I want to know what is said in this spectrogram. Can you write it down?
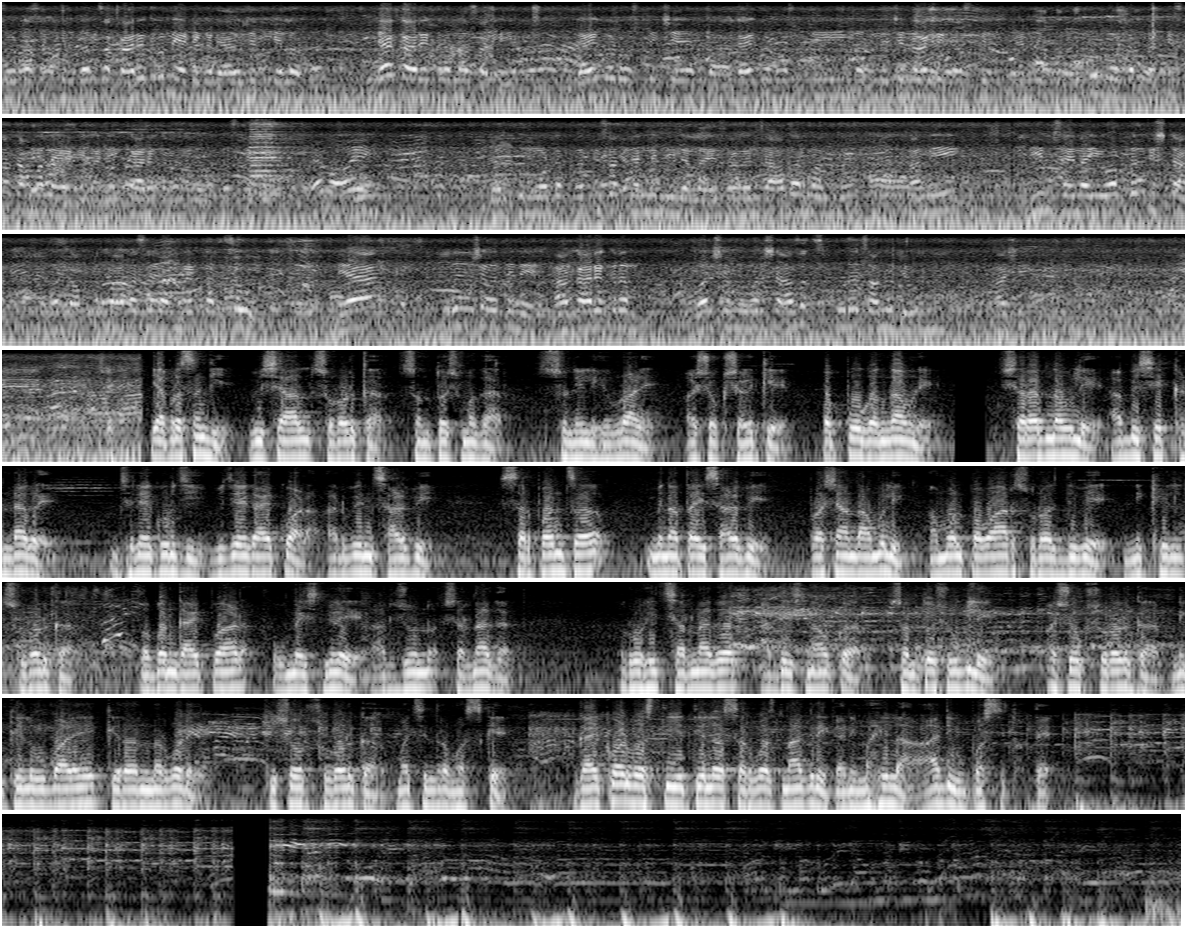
छोटासा कीर्तनचा कार्यक्रम या ठिकाणी आयोजित केला होता. त्या कार्यक्रमासाठी गायकवाड वस्तीचे गायकवाड वस्तीमधले जे नागरिक असतील त्यांना भरपूर मोठा प्रतिसाद आम्हाला या ठिकाणी कार्यक्रमाला उपस्थित भरपूर मोठा प्रतिसाद त्यांनी दिलेला आहे. सगळ्यांचा आभार मानतो. आम्ही भीमसेना युवा प्रतिष्ठान व डॉक्टर बाबासाहेब आंबेडकर चौक या ग्रुपच्या वतीने हा कार्यक्रम वर्षानुवर्ष आजच पुढे चालू ठेवू. अशी याप्रसंगी विशाल सुरडकर संतोष मगार सुनील हिवराळे अशोक शेळके पप्पू गंगावणे शरद नवले अभिषेक खंडागळे झिले गुरुजी विजय गायकवाड अरविंद साळवी सरपंच मीनाताई साळवी प्रशांत आमुलिक अमोल पवार सूरज दिवे निखिल सुरडकर बबन गायकवाड उमेश निळे अर्जुन शरणागत रोहित शरणागत आदेश नावकर संतोष उगले अशोक सुरडकर निखिल उबाळे किरण नरवडे किशोर सुरडकर मच्छिंद्र म्हस्के गायकवाड वस्ती येथील सर्वच नागरिक आणि महिला आदी उपस्थित होते.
